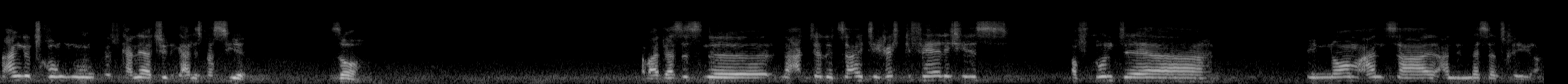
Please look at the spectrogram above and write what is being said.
angetrunken, das kann ja natürlich alles passieren. So. Aber das ist eine, eine aktuelle Zeit, die recht gefährlich ist, aufgrund der enormen Anzahl an den Messerträgern.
